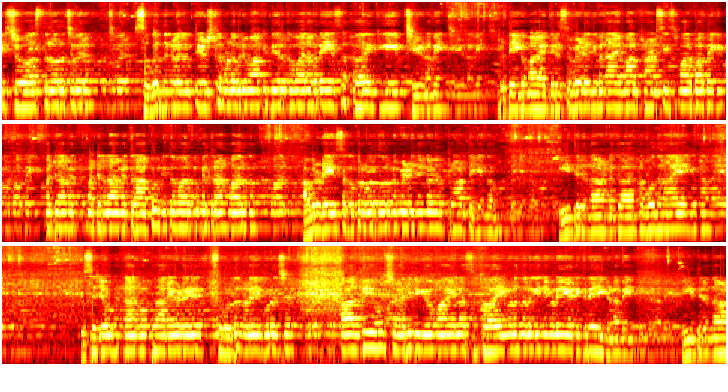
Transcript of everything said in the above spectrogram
വിശ്വാസത്തിൽ ഉറച്ചവരും. സുഹൃത്തുക്കളിൽ തീഷ്ണമുള്ളവരുമാക്കി തീർക്കുവാൻ അവരെ സഹായിക്കുകയും ചെയ്യണമേ. പ്രത്യേകമായ തിരുസഭയുടെ ദിവനായ മാർ ഫ്രാൻസിസ് മാർ ബാബയ്ക്കും മറ്റാ മറ്റെല്ലാ മെത്രാപ്പൊലിത്തമാർക്കും മെത്രാന്മാർക്കും അവരുടെ സഹപ്രവർത്തകർക്കും വേണ്ടി ഞങ്ങൾ പ്രാർത്ഥിക്കുന്നു. ഈ തിരുനാളിന് കാരണബോധനായിരിക്കുന്ന വിശജോഹന്നാൻ മുംഭാനയുടെ സുഹൃത്തുക്കളെ കുറിച്ച് ആത്മീയവും ശാരീരികവുമായ എല്ലാ സഹായങ്ങളും നൽകി ഞങ്ങളെ അനുഗ്രഹിക്കണമേ. ഈ തിരുനാൾ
